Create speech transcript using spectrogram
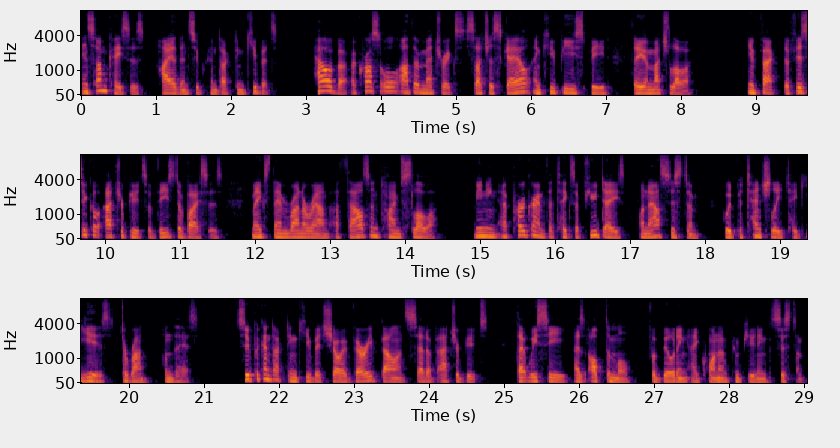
in some cases higher than superconducting qubits. However, across all other metrics such as scale and QPU speed, they are much lower, in fact, the physical attributes of these devices makes them run around a thousand times slower, meaning a program that takes a few days on our system would potentially take years to run on theirs. Superconducting qubits show a very balanced set of attributes that we see as optimal for building a quantum computing system.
